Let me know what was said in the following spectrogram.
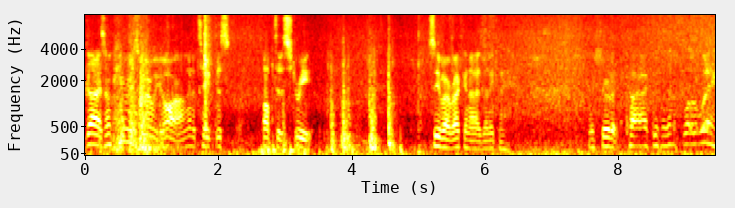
Guys, I'm curious where we are. I'm gonna take this up to the street. See if I recognize anything. Make sure the kayak isn't gonna float away.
